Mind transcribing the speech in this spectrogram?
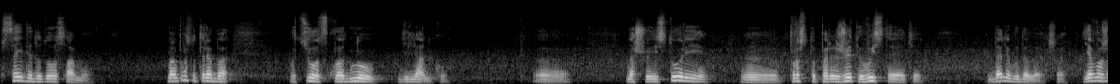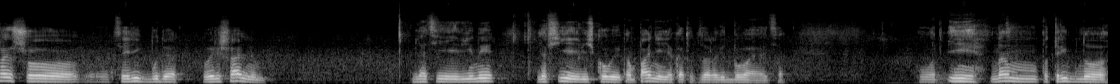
все йде до того самого. Нам просто треба оцю от складну ділянку е, нашої історії е, просто пережити, вистояти. Далі буде легше. Я вважаю, що цей рік буде вирішальним для цієї війни, для всієї військової кампанії, яка тут зараз відбувається. От. І нам потрібно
